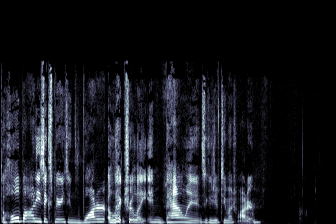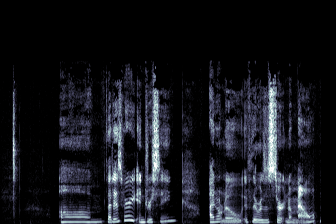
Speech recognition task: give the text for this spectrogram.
The whole body is experiencing water electrolyte imbalance because you have too much water. Um, that is very interesting. I don't know if there was a certain amount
